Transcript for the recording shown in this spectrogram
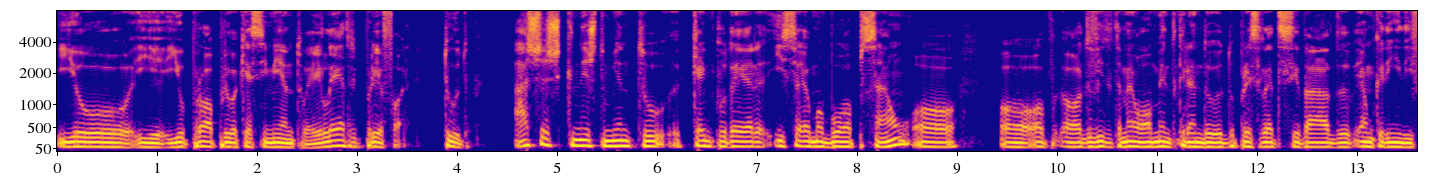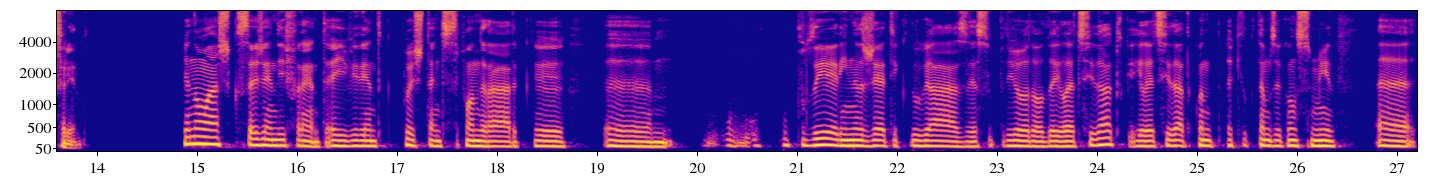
e o, e, e o próprio aquecimento é elétrico, por aí fora. Tudo. Achas que neste momento, quem puder, isso é uma boa opção ou, ou, ou devido também ao aumento grande do, do preço da eletricidade, é um bocadinho diferente? Eu não acho que seja indiferente. É evidente que depois tem de se ponderar que uh, o, o, poder energético do gás é superior ao da eletricidade, porque a eletricidade, quando, aquilo que estamos a consumir, uh,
